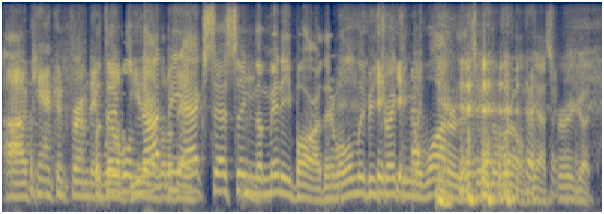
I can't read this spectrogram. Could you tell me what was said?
uh, can't confirm they but will. they will be not be accessing the mini bar. They will only be drinking yeah. the water that's in the room. Yes, very good.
